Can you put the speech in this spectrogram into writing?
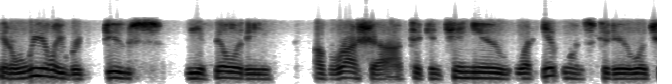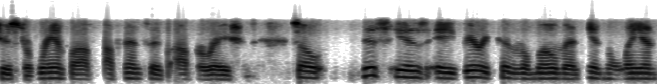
It'll really reduce the ability of Russia to continue what it wants to do, which is to ramp up offensive operations. So, this is a very pivotal moment in the land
